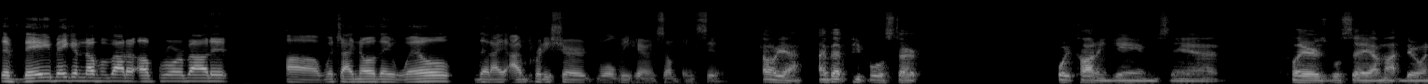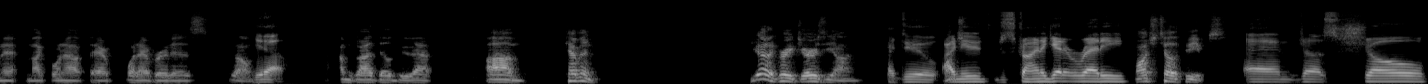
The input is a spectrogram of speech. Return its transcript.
if they make enough about an uproar about it, uh, which I know they will, then I, I'm pretty sure we'll be hearing something soon. Oh yeah, I bet people will start boycotting games and players will say, "I'm not doing it. I'm not going out there. Whatever it is." So Yeah. I'm glad they'll do that. Um, Kevin, you got a great jersey on. I do. I needed just trying to get it ready. Why don't you tell the peeps? and just show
